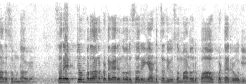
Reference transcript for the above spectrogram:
തടസ്സമുണ്ടാവുകയാണ്. സർ ഏറ്റവും പ്രധാനപ്പെട്ട കാര്യം എന്ന് പറയുന്നത് സർ ഈ അടുത്ത ദിവസമാണ് ഒരു പാവപ്പെട്ട രോഗി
